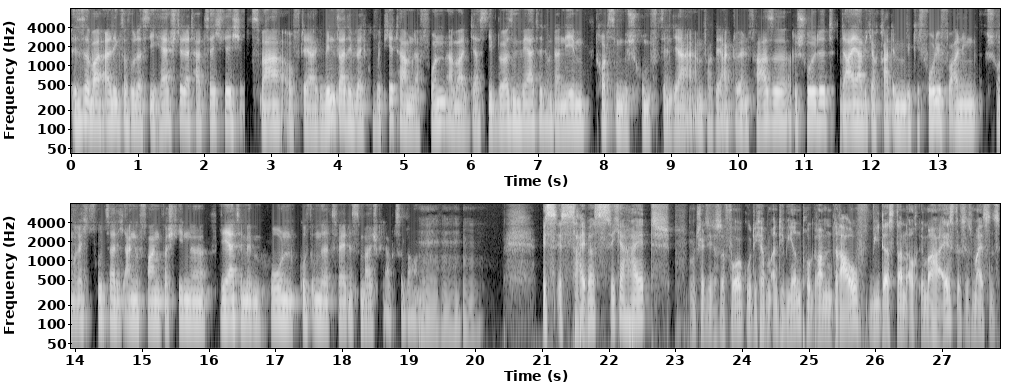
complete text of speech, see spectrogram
Es ist aber allerdings auch so, dass die Hersteller tatsächlich zwar auf der Gewinnseite vielleicht profitiert haben davon, aber dass die Börsenwerte der Unternehmen trotzdem geschrumpft sind. Ja, einfach der aktuellen Phase geschuldet. Daher habe ich auch gerade im Wikifolio vor allen Dingen schon recht frühzeitig angefangen, verschiedene Werte mit einem hohen Kursumsatzverhältnis zum Beispiel abzunehmen aufzubauen. Mhm. Ist, ist Cybersicherheit, man stellt sich das so vor, gut, ich habe ein Antivirenprogramm drauf, wie das dann auch immer heißt, das ist meistens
